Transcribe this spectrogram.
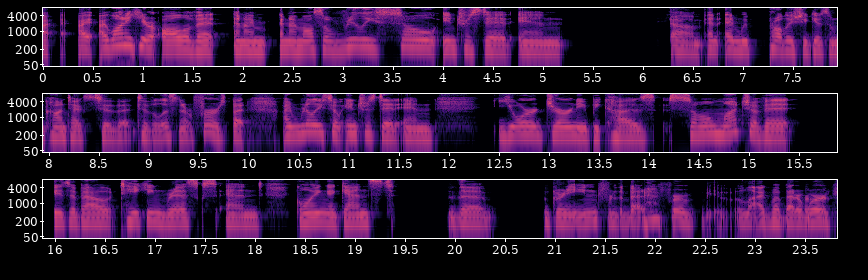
I i, I want to hear all of it and i'm and i'm also really so interested in um, and and we probably should give some context to the to the listener first but i'm really so interested in your journey because so much of it is about taking risks and going against the grain for the better for lack of a better word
